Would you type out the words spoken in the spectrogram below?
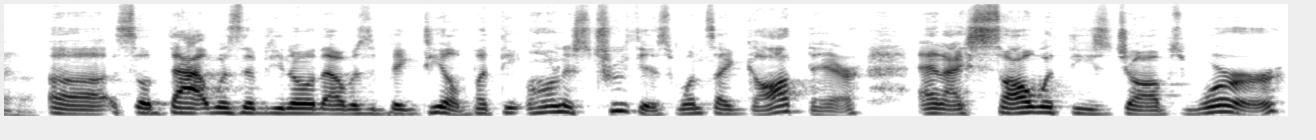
Uh-huh. uh, so that was a you know that was a big deal but the honest truth is once i got there and i saw what these jobs were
